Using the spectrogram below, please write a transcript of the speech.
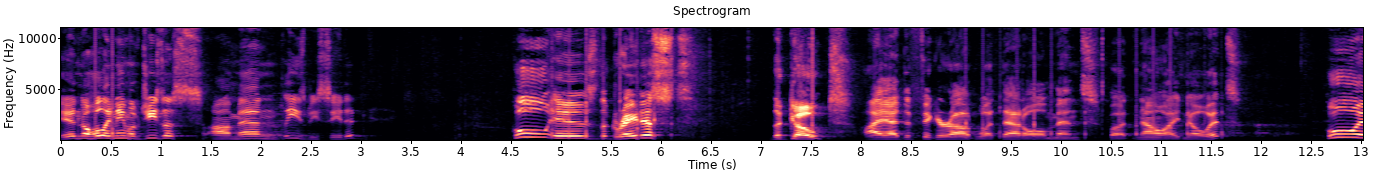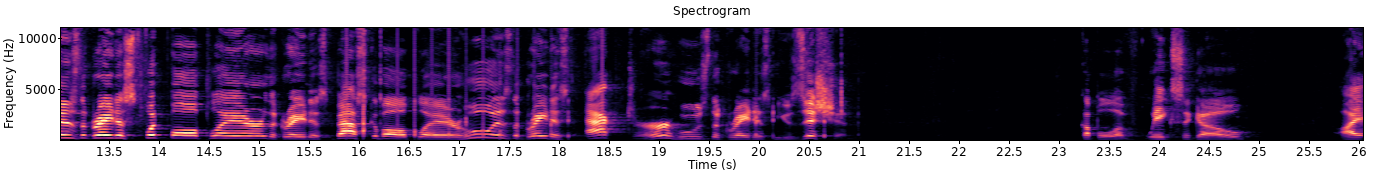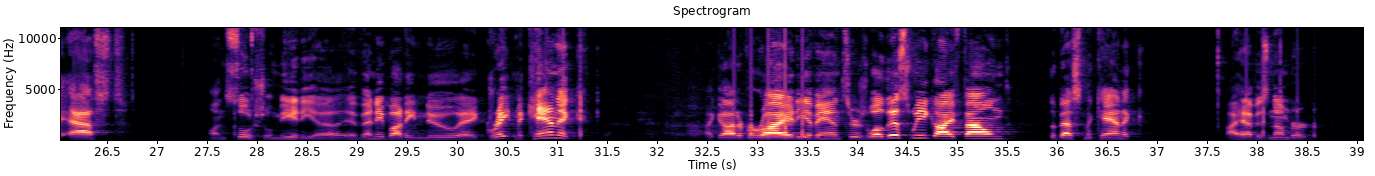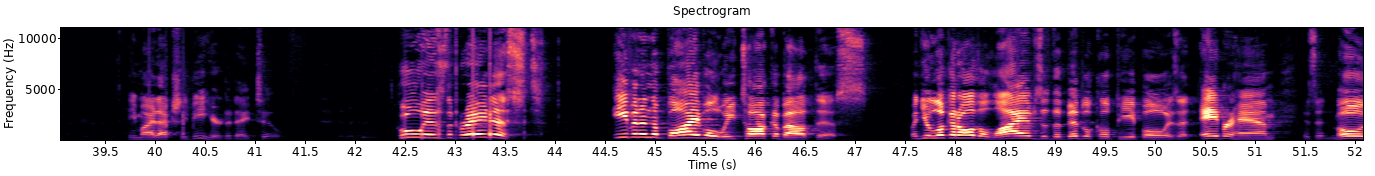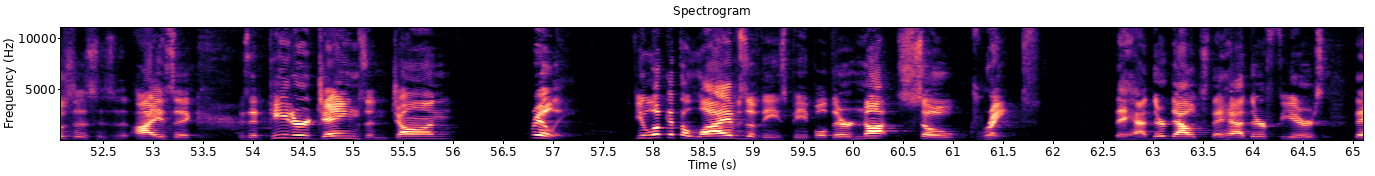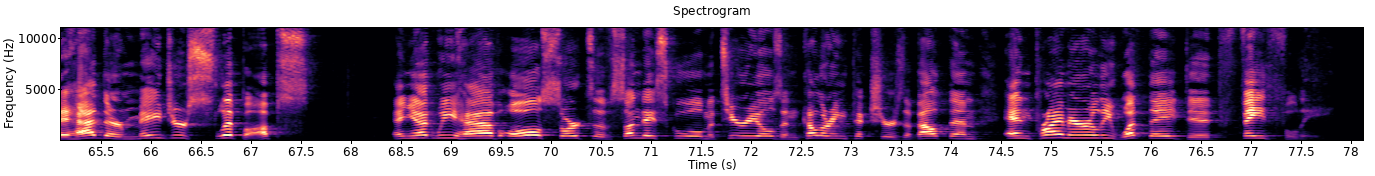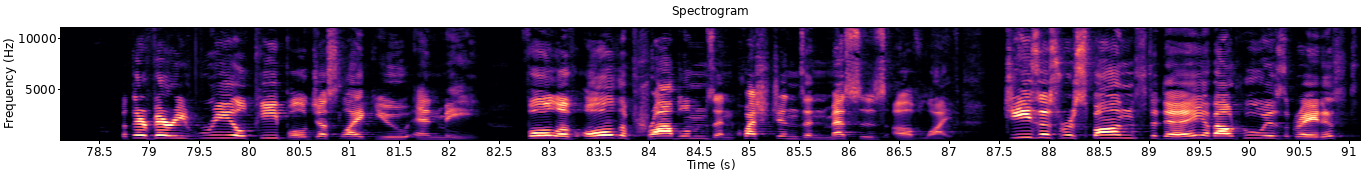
In the holy name of Jesus, amen. Please be seated. Who is the greatest? The goat. I had to figure out what that all meant, but now I know it. Who is the greatest football player, the greatest basketball player? Who is the greatest actor? Who's the greatest musician? A couple of weeks ago, I asked on social media if anybody knew a great mechanic. I got a variety of answers. Well, this week I found the best mechanic. I have his number. He might actually be here today, too. Who is the greatest? Even in the Bible, we talk about this. When you look at all the lives of the biblical people, is it Abraham? Is it Moses? Is it Isaac? Is it Peter, James, and John? Really, if you look at the lives of these people, they're not so great. They had their doubts, they had their fears, they had their major slip ups, and yet we have all sorts of Sunday school materials and coloring pictures about them, and primarily what they did faithfully. But they're very real people, just like you and me, full of all the problems and questions and messes of life. Jesus responds today about who is the greatest.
